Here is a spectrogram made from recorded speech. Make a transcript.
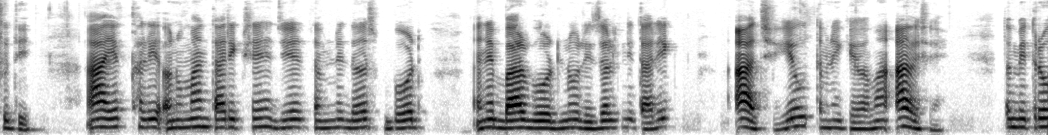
સુધી. આ એક ખાલી અનુમાન તારીખ છે જે તમને દસ બોર્ડ અને બાર બોર્ડનું રિઝલ્ટની તારીખ આ છે, એવું તમને કહેવામાં આવે છે. તો મિત્રો,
